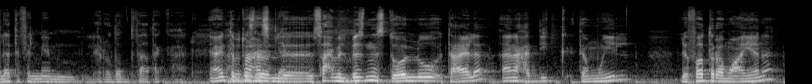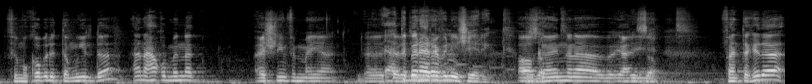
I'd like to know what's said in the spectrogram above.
3% من الإيرادات بتاعتك على يعني أنت بتروح لصاحب ال business تقول له تعالى أنا هديك تمويل لفترة معينة في مقابل التمويل ده أنا هاخد منك 20% آه، اعتبرها 30%. revenue sharing آه كأن أنا يعني بالظبط. فأنت كده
